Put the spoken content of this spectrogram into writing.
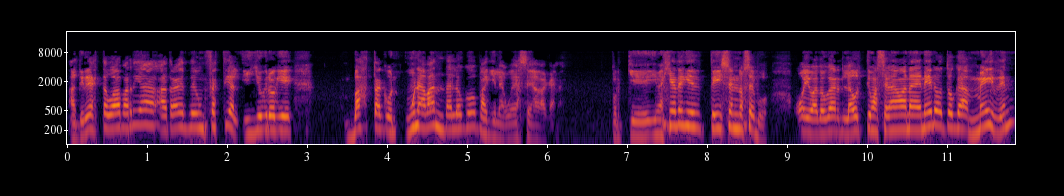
a tirar esta weá para arriba a través de un festival. Y yo creo que basta con una banda, loco, para que la weá sea bacana. Porque imagínate que te dicen, no sé, po, hoy va a tocar la última semana de enero, toca Maiden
